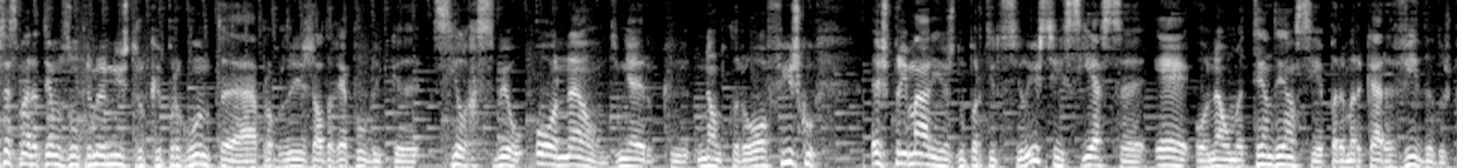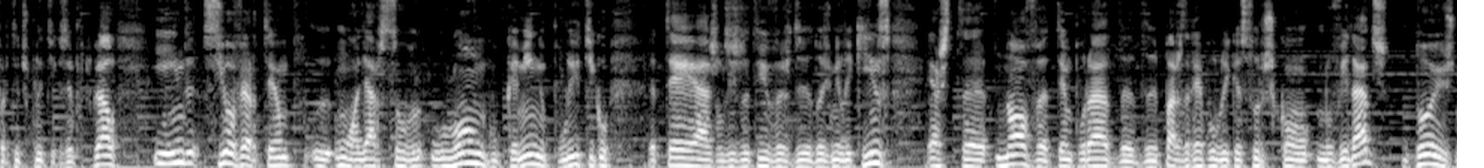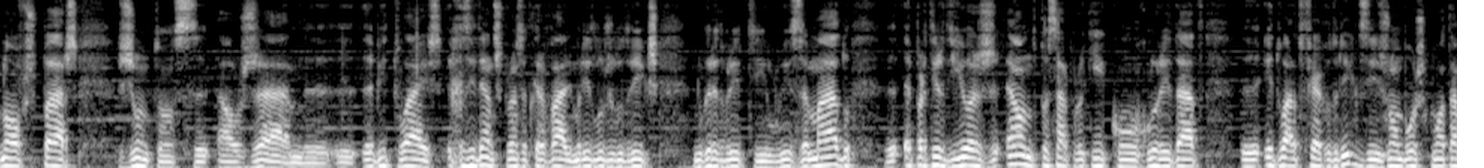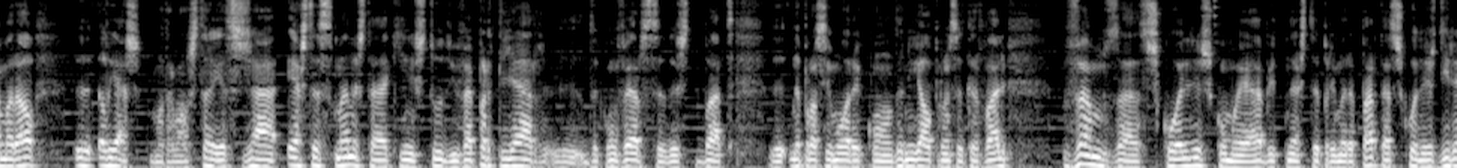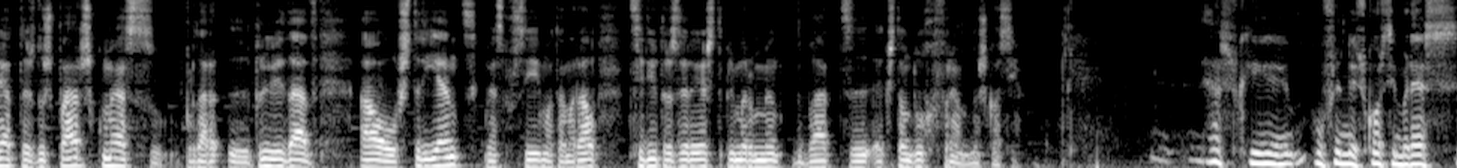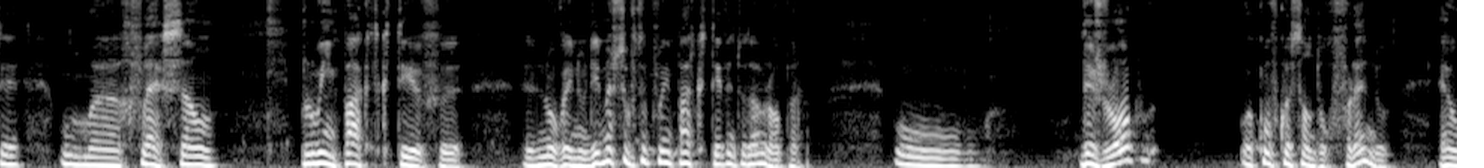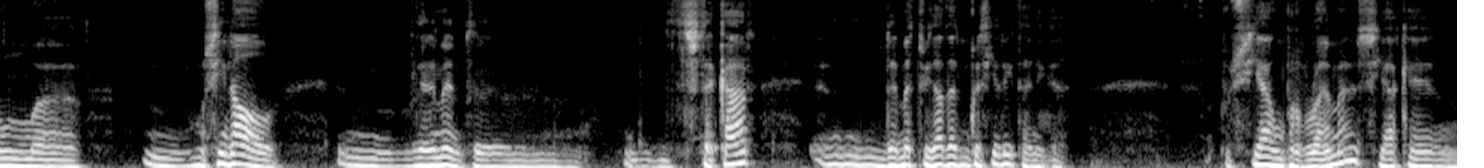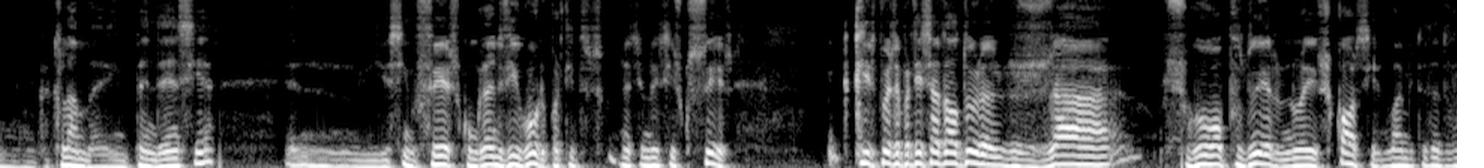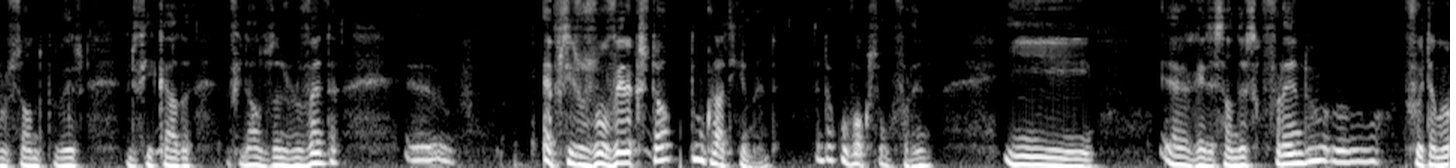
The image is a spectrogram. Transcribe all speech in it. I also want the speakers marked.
Speaker 1: Esta semana temos um Primeiro-Ministro que pergunta à Procuradoria-Geral da República se ele recebeu ou não dinheiro que não declarou ao fisco as primárias do Partido Socialista e se essa é ou não uma tendência para marcar a vida dos partidos políticos em Portugal e ainda, se houver tempo, um olhar sobre o longo caminho político até às legislativas de 2015. Esta nova temporada de Pares da República surge com novidades. Dois novos pares juntam-se aos já eh, habituais residentes Esperança de Carvalho, Maria Luz Rodrigues, Nogueira de Brito e Luís Amado. Eh, a partir de hoje hão de passar por aqui com regularidade eh, Eduardo Ferro Rodrigues e João Bosco Mota Amaral. Aliás, o Motormal estreia-se já esta semana, está aqui em estúdio e vai partilhar uh, da conversa, deste debate, uh, na próxima hora com Daniel Proença de Carvalho. Vamos às escolhas, como é hábito nesta primeira parte, às escolhas diretas dos pares. Começo por dar uh, prioridade ao estreante, começo por si, Mota Amaral, decidiu trazer a este primeiro momento de debate a questão do referendo na Escócia.
Speaker 2: Acho que o referendo na Escócia merece uma reflexão pelo impacto que teve no Reino Unido, mas sobretudo pelo impacto que teve em toda a Europa. O, desde logo, a convocação do referendo é uma, um sinal hum, verdadeiramente de destacar hum, da maturidade da democracia britânica. Se há um problema, se há quem reclama independência, hum, e assim o fez com grande vigor o Partido Nacionalista Escocês, que depois, a partir de certa altura, já chegou ao poder na Escócia, no âmbito da devolução de poderes verificada no final dos anos 90, eh, é preciso resolver a questão democraticamente. Então convoca-se um referendo. E a realização desse referendo eh, foi também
